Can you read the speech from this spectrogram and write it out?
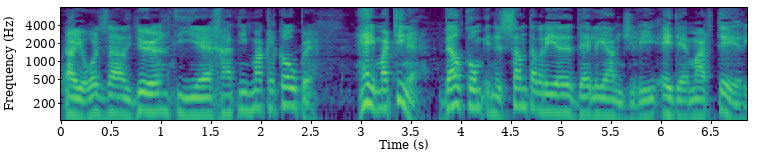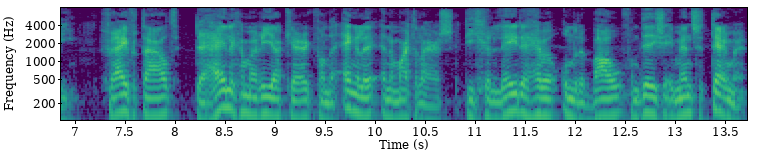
Nou, je hoort het aan die deur, die gaat niet makkelijk open. Hey, Martine, welkom in de Santa Maria degli Angeli e dei Martiri. Vrij vertaald, de Heilige Mariakerk van de engelen en de martelaars, die geleden hebben onder de bouw van deze immense termen.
